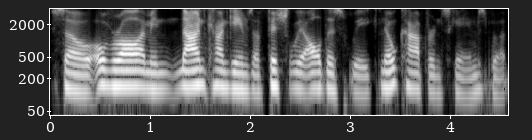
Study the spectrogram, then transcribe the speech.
So overall, I mean, non-con games officially all this week. No conference games, but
